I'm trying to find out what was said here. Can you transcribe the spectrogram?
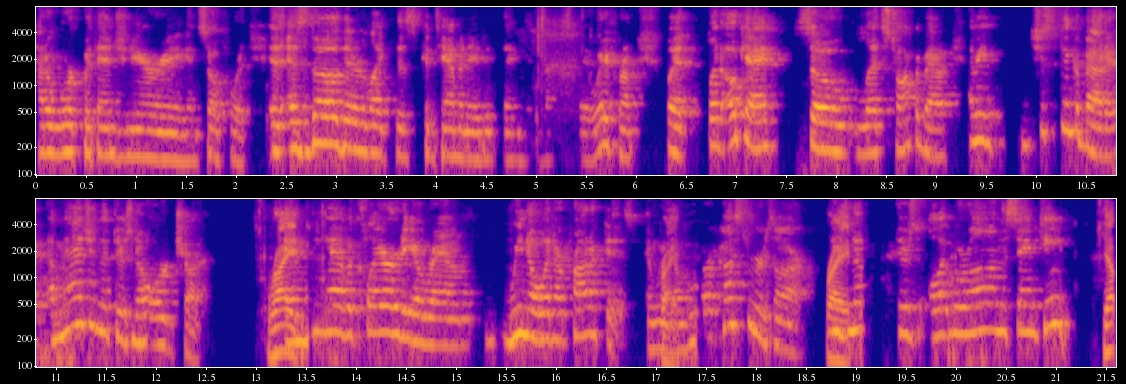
how to work with engineering and so forth, as though they're like this contaminated thing that you have to stay away from. But but okay, so let's talk about. I mean, just think about it. Imagine that there's no org chart. Right. And we have a clarity around. We know what our product is, and we Right. know who our customers are. Right. There's no. There's all, we're all on the same team. Yep.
